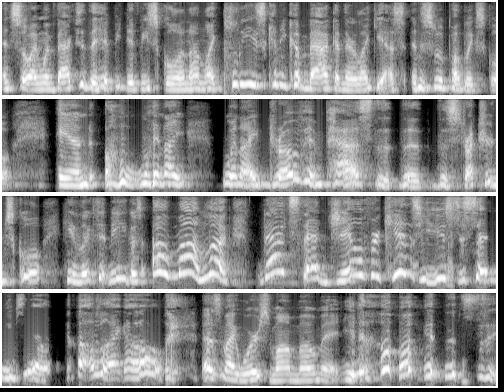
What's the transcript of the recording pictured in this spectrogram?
And so I went back to the hippy dippy school and I'm like, please, can he come back? And they're like, yes. And this was a public school. And when I when I drove him past the, the, the structured school, he looked at me. He goes, "Oh, mom, look, that's that jail for kids you used to send me to." I was like, "Oh, that's my worst mom moment," you know,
